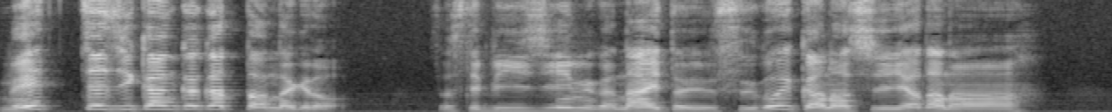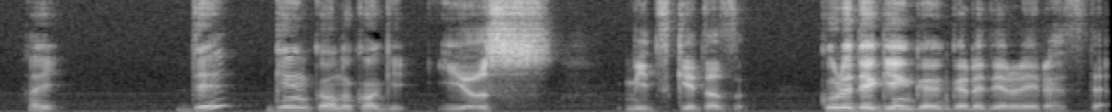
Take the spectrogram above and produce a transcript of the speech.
めっちゃ時間かかったんだけど。そして BGM がないという、すごい悲しい。やだなはい。で、玄関の鍵。よし。見つけたぞ。これで玄関から出られるはずだ。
